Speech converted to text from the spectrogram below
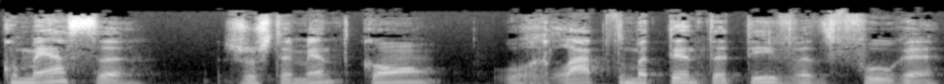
começa justamente com o relato de uma tentativa de fuga.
